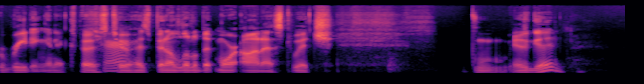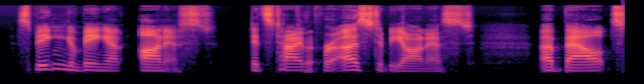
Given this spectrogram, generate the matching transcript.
reading and exposed Sure. to has been a little bit more honest, which mm, is good. Speaking of being honest, it's time for us to be honest about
